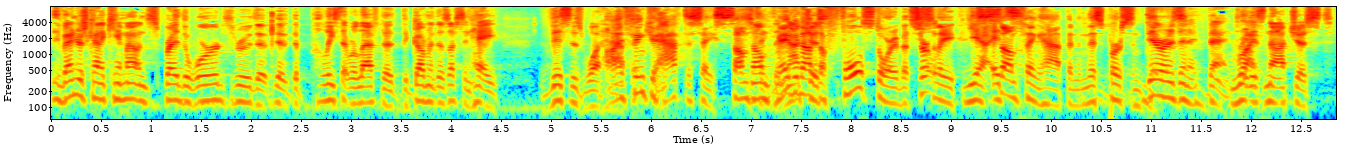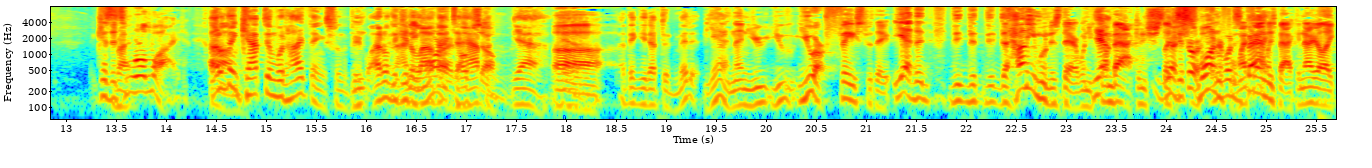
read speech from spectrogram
the Avengers kind of came out and spread the word through the, the, the police that were left, the, the government that was left, saying, "Hey, this is what happened." I think you have to say something. Something, Maybe not not, the full story, but certainly yeah, something happened, and this person. Did. there is an event. Right. It is not just because it's Right. worldwide. I don't Um, think Captain would hide things from the people. I don't think he'd allow anymore. that to happen. so. Yeah, Uh, yeah. I think he'd have to admit it. Yeah, and then you you you are faced with a yeah the the, the, the honeymoon is there when you Yeah. come back and it's just like Yeah, this sure. is wonderful Everybody's my back. family's back and now you're like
